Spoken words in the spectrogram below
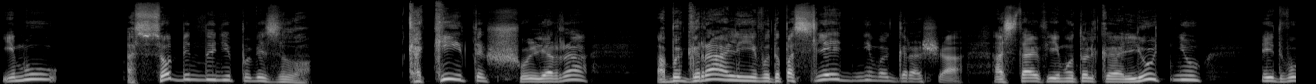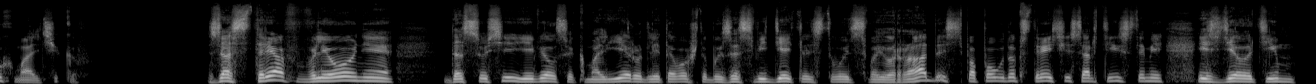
ему особенно не повезло. Какие-то шулера обыграли его до последнего гроша, оставив ему только лютню и двух мальчиков. Застряв в Леоне, Досуси явился к Мольеру для того, чтобы засвидетельствовать свою радость по поводу встречи с артистами и сделать им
